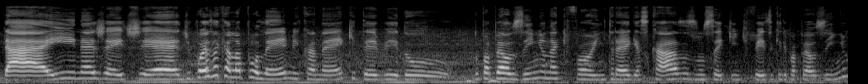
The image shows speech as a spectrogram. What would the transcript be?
Daí, né, gente, é, depois daquela polêmica, né, que teve do, do papelzinho, né, que foi entregue às casas, não sei quem que fez aquele papelzinho,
